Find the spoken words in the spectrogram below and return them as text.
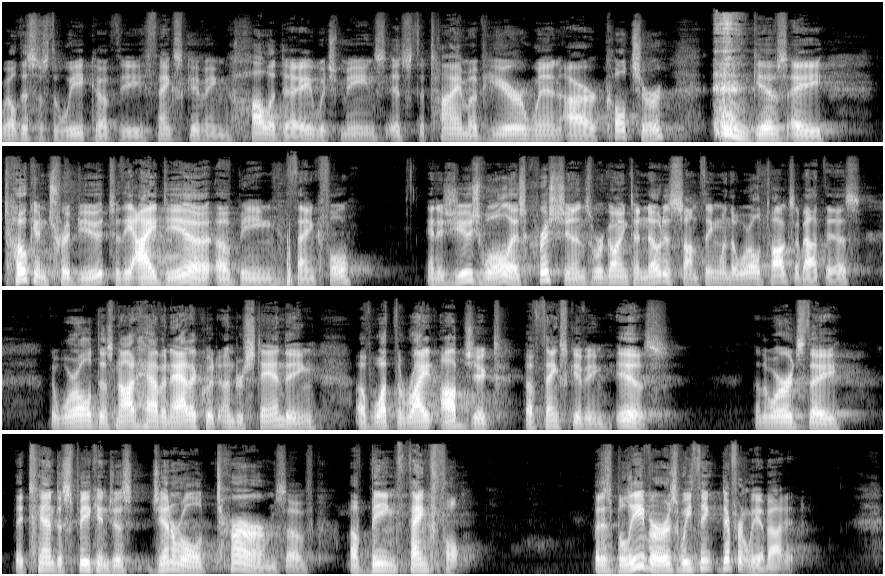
Well, this is the week of the Thanksgiving holiday, which means it's the time of year when our culture gives a token tribute to the idea of being thankful. And as usual, as Christians, we're going to notice something when the world talks about this. The world does not have an adequate understanding of what the right object of thanksgiving is. In other words, they, they tend to speak in just general terms of of being thankful. But as believers, we think differently about it.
